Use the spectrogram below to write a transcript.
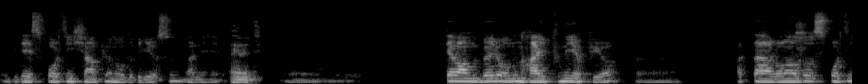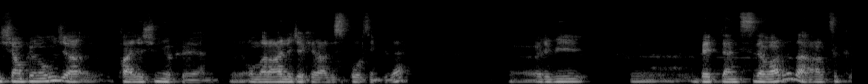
bir de Sporting şampiyon oldu biliyorsun. Hani evet. E, devamlı böyle onun hype'ını yapıyor. E, hatta Ronaldo Sporting şampiyon olunca paylaşım yapıyor yani. Onlar ailecek herhalde Sporting'liler. Öyle bir beklentisi de vardı da artık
